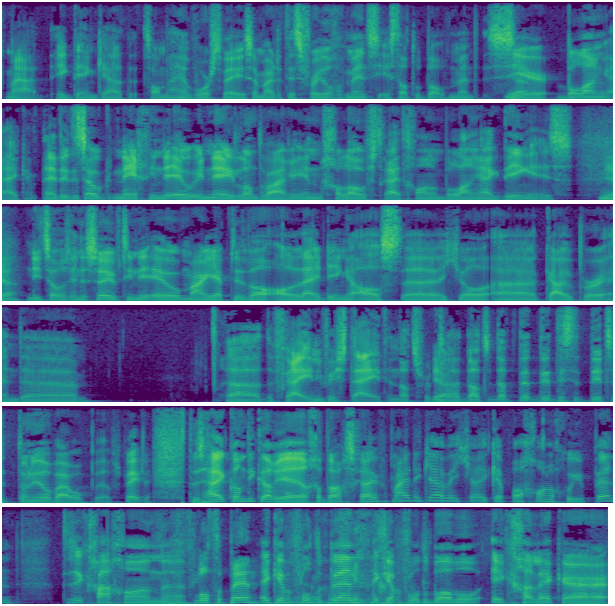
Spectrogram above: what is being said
nou ja, ik denk, ja, het zal mij een worst wezen, maar dat is voor heel veel mensen is dat op dat moment zeer belangrijk. En dit is ook 19e eeuw in Nederland, waarin geloofstrijd gewoon een belangrijk ding is. Ja. Niet zoals in de 17e eeuw, maar je hebt dus wel allerlei dingen als, uh, weet je wel, uh, Kuiper en de... Uh, de Vrije Universiteit en dat soort... Ja. Uh, dat, dat, dit, is, dit is het toneel waar we op, op, spelen. Dus hij kan die carrière gedag schrijven. Maar ik denk, ja, weet je, ik heb wel gewoon een goede pen. Dus ik ga gewoon... Uh, vlotte pen. Ik heb een vlotte pen, ik heb een vlotte babbel. Ik ga lekker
